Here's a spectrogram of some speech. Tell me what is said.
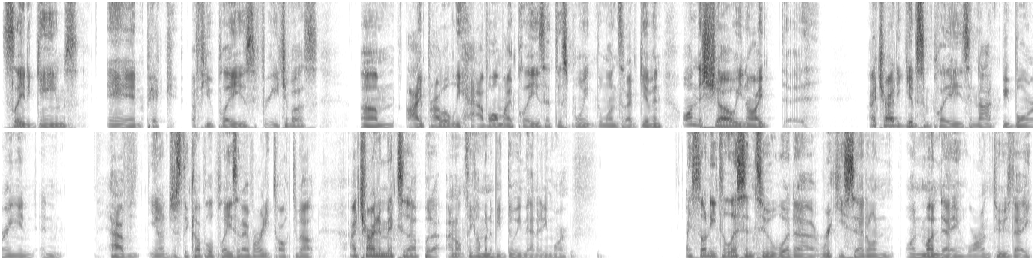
slate of games and pick a few plays for each of us. Um, I probably have all my plays at this point, the ones that I've given on the show. You know, I uh, I try to give some plays and not be boring and and have you know just a couple of plays that I've already talked about. I try to mix it up, but I don't think I'm going to be doing that anymore. I still need to listen to what uh, Ricky said on on Monday or on Tuesday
